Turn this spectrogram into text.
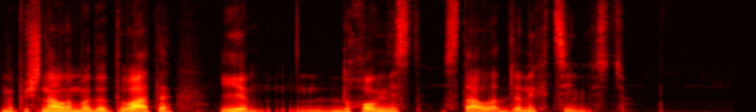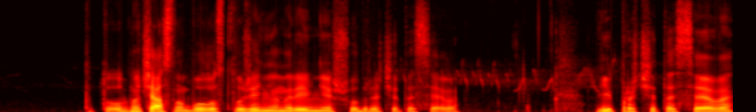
вони починали медитувати, і духовність стала для них цінністю. Тобто одночасно було служіння на рівні Шудри Читасєви, Віпра Читасєви,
